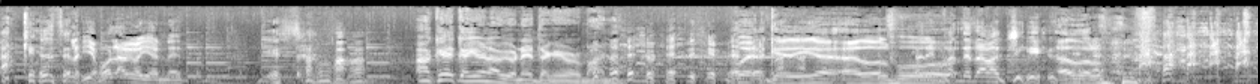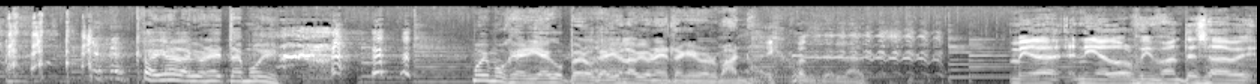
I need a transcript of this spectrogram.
¿A qué se lo llevó la avioneta? Ma- ¿A qué cayó en la avioneta, querido hermano? Pues, que diga Adolfo. Pedro Infante estaba chido. Adolfo. Cayó en la avioneta muy... Muy mujeriego, pero cayó en la avioneta, querido hermano. Hijos de la... Mira, ni Adolfo Infante sabe,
